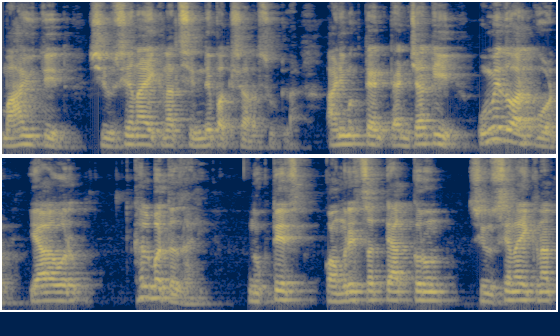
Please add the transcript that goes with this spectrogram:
महायुतीत शिवसेना एकनाथ शिंदे पक्षाला सुटला. आणि मग त्या त्यांच्यातही उमेदवार कोण यावर खलबत झाली. नुकतेच काँग्रेसचा त्याग करून शिवसेना एकनाथ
